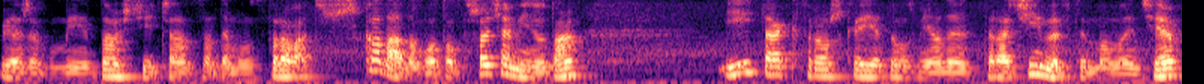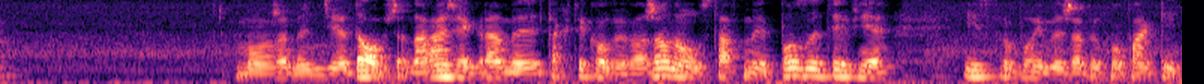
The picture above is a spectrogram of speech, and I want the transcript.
Wierzę w umiejętności, czas zademonstrować. Szkoda, no bo to trzecia minuta i tak troszkę jedną zmianę tracimy w tym momencie. Może będzie dobrze. Na razie gramy taktyką wyważoną, ustawmy pozytywnie i spróbujmy, żeby chłopaki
